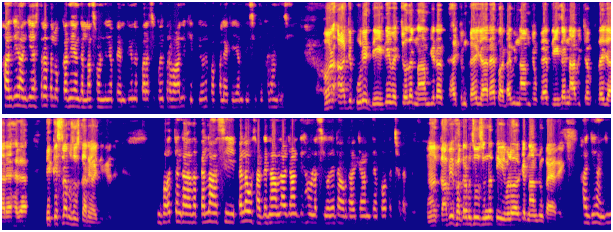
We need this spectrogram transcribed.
ਹਾਂਜੀ ਹਾਂਜੀ ਇਸ ਤਰ੍ਹਾਂ ਤਾਂ ਲੋਕਾਂ ਦੀਆਂ ਗੱਲਾਂ ਸੁਣਨੀਆਂ ਪੈਂਦੀਆਂ ਨੇ ਪਰ ਅਸੀਂ ਕੋਈ ਪਰਵਾਹ ਨਹੀਂ ਕੀਤੀ ਉਹਦੇ ਪਾਪਾ ਲੈ ਕੇ ਜਾਂਦੇ ਸੀ ਤੇ ਖੜਾਉਂਦੇ ਸੀ। ਹੁਣ ਅੱਜ ਪੂਰੇ ਦੇਸ਼ ਦੇ ਵਿੱਚ ਉਹਦਾ ਨਾਮ ਜਿਹੜਾ ਹੈ ਚਮਕਾਇਆ ਜਾ ਰਿਹਾ ਤੁਹਾਡਾ ਵੀ ਨਾਮ ਚਮਕਾਇਆ ਦੇਸ਼ ਦਾ ਨਾਮ ਵੀ ਚਮਕਦਾ ਜਾ ਰਿਹਾ ਹੈਗਾ। ਤੇ ਕਿਸ ਤਰ੍ਹਾਂ ਮਹਿਸੂਸ ਕਰ ਰਹੇ ਹੋ ਅੱਜ ਦੀ ਬਹੁਤ ਚੰਗਾ ਲੱਗਦਾ। ਪਹਿਲਾਂ ਅਸੀਂ ਪਹਿਲਾਂ ਉਹ ਸਾਡੇ ਨਾਮ ਨਾਲ ਜਾਣਦੇ ਹੁਣ ਅਸੀਂ ਉਹਦੇ ਨਾਮ ਨਾਲ ਜਾਣਦੇ ਹਾਂ। ਬਹੁਤ ਅੱਛਾ ਲੱਗਦਾ। ਕਾਫੀ ਫਖਰ ਮਹਿਸੂਸ ਹੁੰਦਾ ਧੀ ਵੱਲੋਂ ਕਿ ਨਾਮ ਚਮਕਾਇਆ ਗਿਆ ਹਾਂਜੀ ਹਾਂਜੀ।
